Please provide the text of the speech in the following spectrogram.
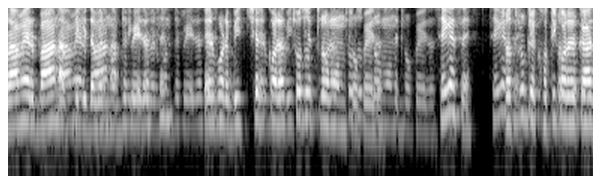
রামের বান আপনি কিতাবের মধ্যে পেয়ে যাচ্ছেন? এরপরে বিচ্ছেদ করার চতুর্থ মন্ত্র পেয়ে যাচ্ছেন। ঠিক আছে? শত্রুকে ক্ষতি করার কাজ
